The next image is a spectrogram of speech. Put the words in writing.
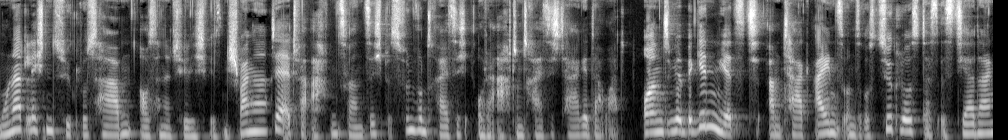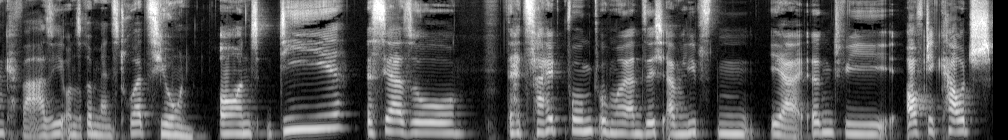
monatlichen Zyklus haben, außer natürlich wir sind schwanger, der etwa 28 bis 35 oder 38 Tage dauert. Und wir beginnen jetzt am Tag 1 unseres Zyklus, das ist ja dann quasi unsere Menstruation. Und die ist ja so der Zeitpunkt, wo man sich am liebsten ja irgendwie auf die Couch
